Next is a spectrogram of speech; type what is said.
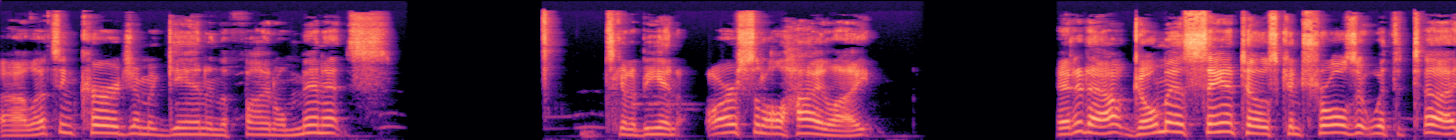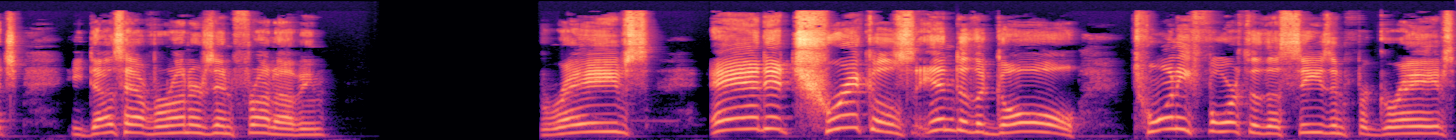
Uh, let's encourage them again in the final minutes. It's going to be an Arsenal highlight. Headed out. Gomez Santos controls it with the touch. He does have runners in front of him. Graves and it trickles into the goal. 24th of the season for Graves.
